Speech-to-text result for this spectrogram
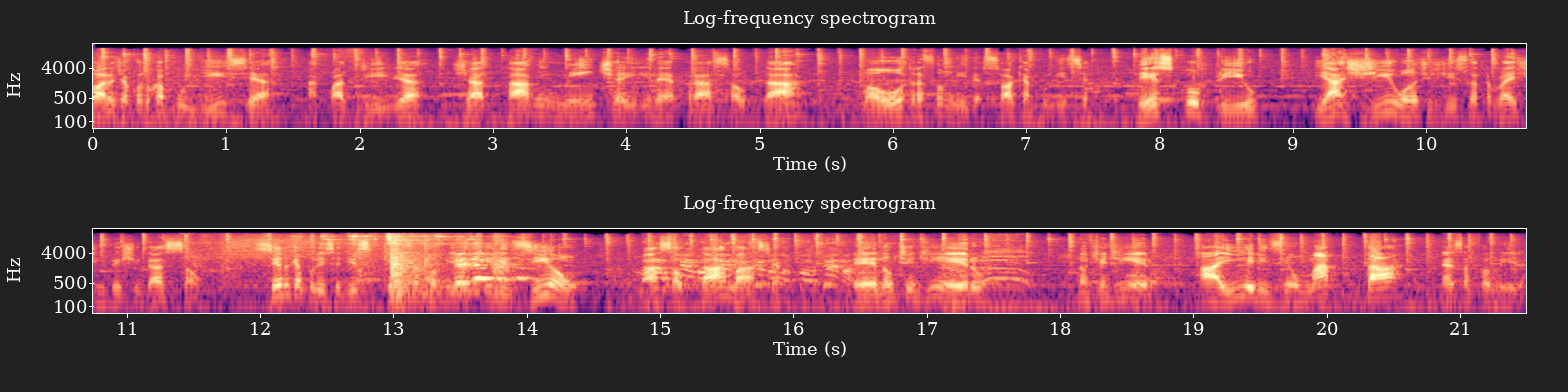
Olha, de acordo com a polícia, a quadrilha já estava em mente aí, né, para assaltar uma outra família. Só que a polícia descobriu e agiu antes disso através de investigação. Sendo que a polícia disse que essa família que eles iam assaltar, Márcia, é, não tinha dinheiro. Não tinha dinheiro. Aí eles iam matar essa família.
